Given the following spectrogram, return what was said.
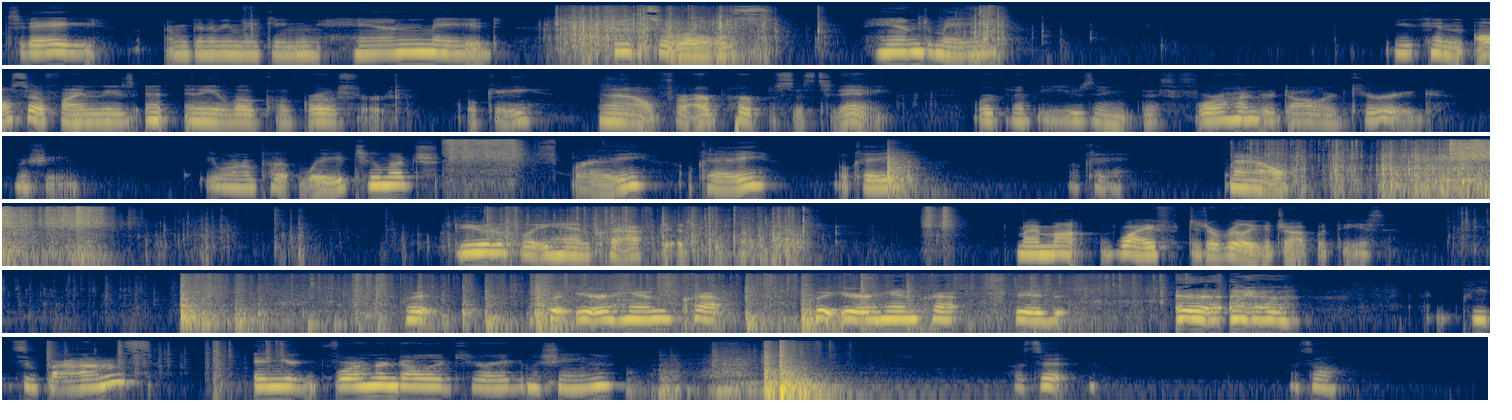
Today I'm going to be making handmade pizza rolls. Handmade. You can also find these in any local grocer. Okay? Now, for our purposes today, we're going to be using this $400 Keurig machine. You want to put way too much spray. Okay? Okay? Okay. Now, beautifully handcrafted. My wife did a really good job with these. Put put your handcraft put your handcrafted pizza bombs in your $400 Keurig machine. That's it. That's all.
